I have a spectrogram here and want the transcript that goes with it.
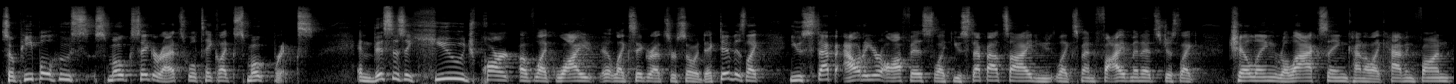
So people who s- smoke cigarettes will take like smoke breaks. And this is a huge part of like why uh, like cigarettes are so addictive is like you step out of your office, like you step outside, you like spend 5 minutes just like chilling, relaxing, kind of like having fun.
